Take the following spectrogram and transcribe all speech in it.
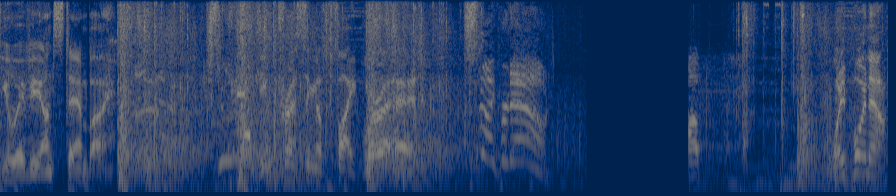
UAV on standby. Keep pressing the fight. We're ahead. Sniper down! Up. Waypoint out.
